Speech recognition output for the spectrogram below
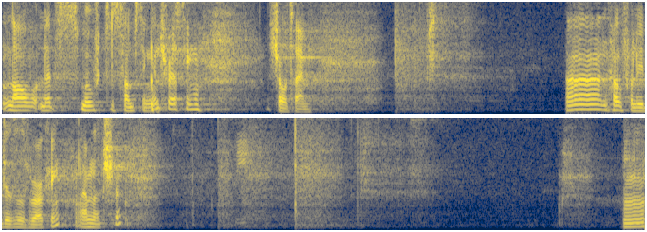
now let's move to something interesting. Showtime. And hopefully this is working. I'm not sure. Hmm.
